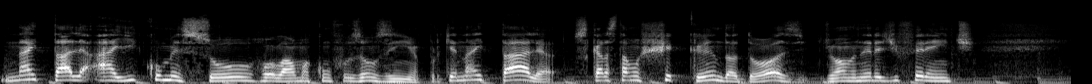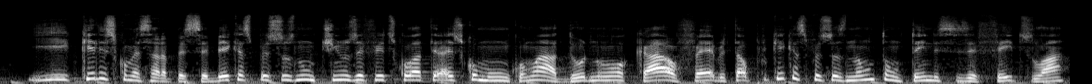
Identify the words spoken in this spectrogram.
Na Itália, aí começou a rolar uma confusãozinha, porque na Itália os caras estavam checando a dose de uma maneira diferente. E o que eles começaram a perceber é que as pessoas não tinham os efeitos colaterais comuns, como a ah, dor no local, febre e tal. Por que, que as pessoas não estão tendo esses efeitos lá?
